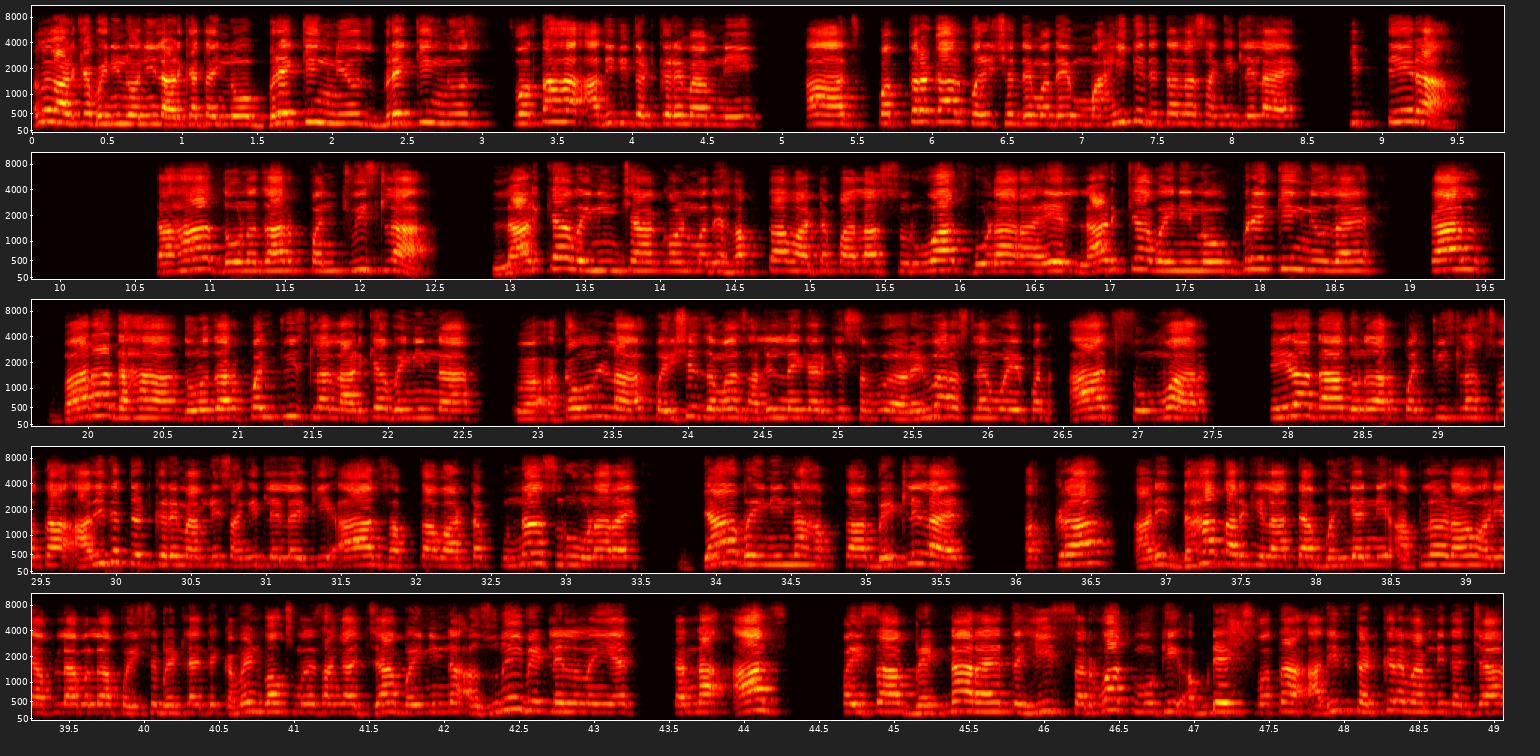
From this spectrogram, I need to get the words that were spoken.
Hello लाडक्या बहिणीनो आणि लाडक्या ताईंनो ब्रेकिंग न्यूज ब्रेकिंग न्यूज स्वतः आदिती तटकरे मॅमनी आज पत्रकार परिषदेमध्ये माहिती देताना सांगितलेलं आहे की तेरा दहा दोन हजार पंचवीस ला लाडक्या बहिणींच्या अकाउंटमध्ये हप्ता वाटपाला सुरुवात होणार आहे. लाडक्या बहिणींनो ब्रेकिंग न्यूज आहे. काल बारा दहा दोन हजार पंचवीस ला लाडक्या बहिणींना अकाउंटला पैसे जमा झालेले नाही कारण की रविवार असल्यामुळे पण आज सोमवार तेरा दहा दोन हजार पंचवीस ला स्वतः आदित्य तटकरे मॅमनी सांगितलेलं आहे की आज हप्ता वाटप पुन्हा सुरू होणार आहे. ज्या बहिणींना हप्ता भेटलेला आहे अकरा आणि दहा तारखेला त्या बहिणींनी आपलं नाव आणि आपल्याला पैसे भेटले आहेत ते कमेंट बॉक्समध्ये सांगा. ज्या बहिणींना अजूनही भेटलेलं नाही आहेत त्यांना आज पैसा भेटणार आहे. तर ही सर्वात मोठी अपडेट स्वतः आदित्य तटकरे मॅमनी त्यांच्या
